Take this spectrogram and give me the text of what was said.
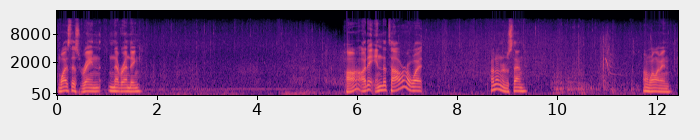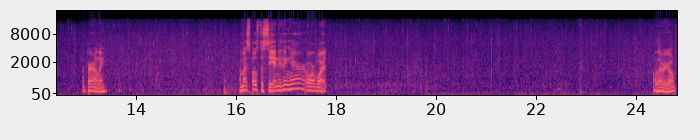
Why is this rain never ending? Huh? Are they in the tower or what? I don't understand. Oh, well, I mean, apparently. Am I supposed to see anything here or what? Oh, there we go.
